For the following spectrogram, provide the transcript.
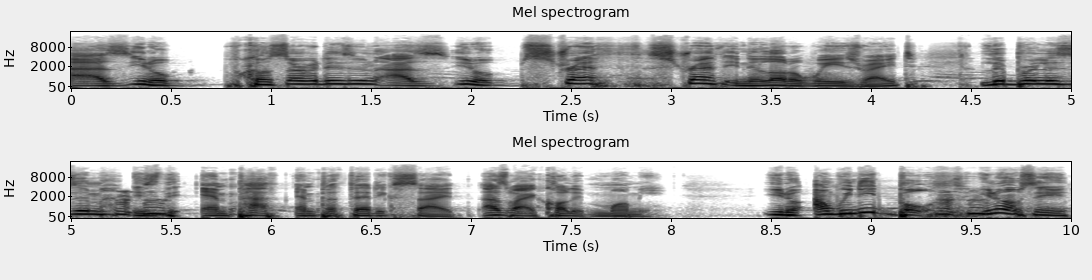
as you know, conservatism as you know, strength, strength in a lot of ways, right? Liberalism mm-hmm. is the empath, empathetic side. That's why I call it mommy. You know, and we need both. Mm-hmm. You know what I'm saying?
